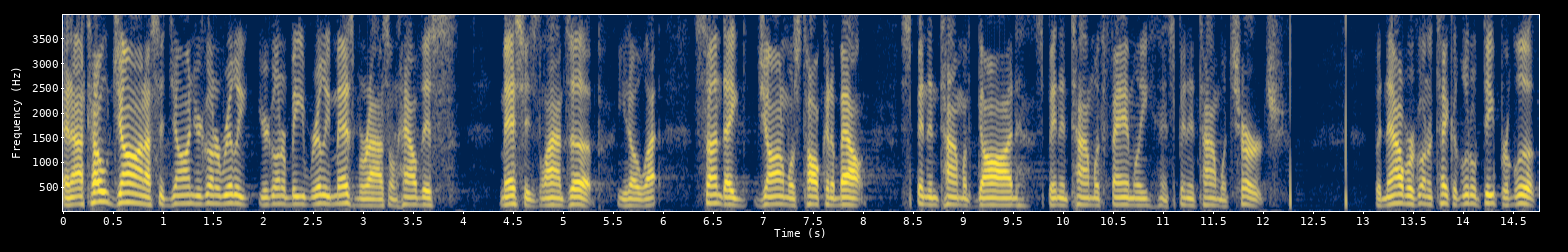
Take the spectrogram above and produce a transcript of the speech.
And I told John, I said, John, you're going to really, you're going to be really mesmerized on how this message lines up. You know, Sunday, John was talking about spending time with God, spending time with family, and spending time with church. But now we're going to take a little deeper look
